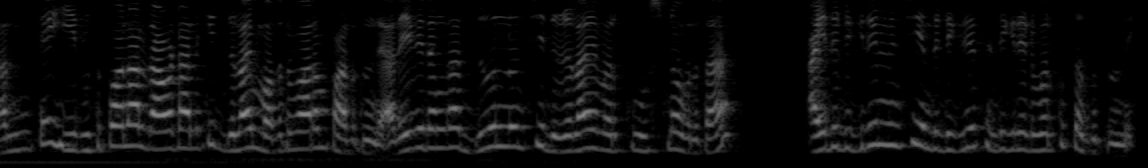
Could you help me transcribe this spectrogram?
అంటే ఈ ఋతుపవనాలు రావడానికి జూలై మొదటి వారం పడుతుంది. అదేవిధంగా జూన్ నుంచి జూలై వరకు ఉష్ణోగ్రత ఐదు డిగ్రీల నుంచి ఎనిమిది డిగ్రీ సెంటీగ్రేడ్ వరకు తగ్గుతుంది.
